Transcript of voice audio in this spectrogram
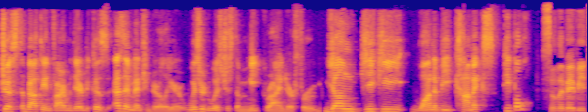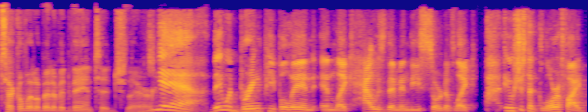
just about the environment there. Because as I mentioned earlier, Wizard was just a meat grinder for young, geeky, wannabe comics people. So they maybe took a little bit of advantage there. Yeah, they would bring people in and like house them in these sort of like it was just a glorified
